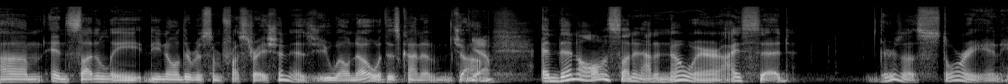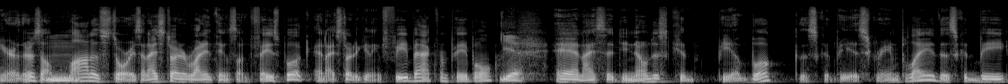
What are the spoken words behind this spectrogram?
Um, and suddenly, you know, there was some frustration, as you well know, with this kind of job. Yeah. And then all of a sudden, out of nowhere, I said, there's a story in here. There's a Mm. lot of stories. And I started writing things on Facebook and I started getting feedback from people. Yeah. And I said, you know, this could be a book. This could be a screenplay. This could be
